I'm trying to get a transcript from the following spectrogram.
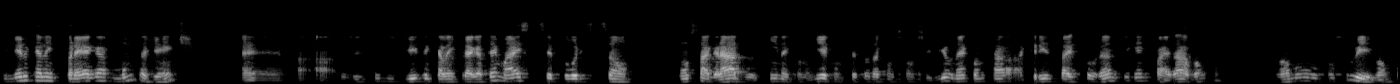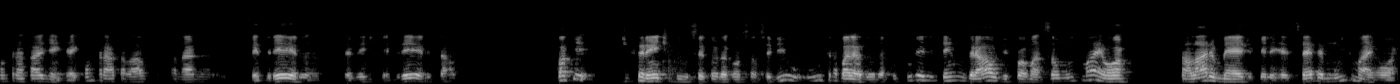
primeiro que ela emprega muita gente, é, a, os estudos dizem que ela emprega até mais setores que são consagrados assim na economia, como o setor da construção civil, né? Quando tá, a crise está estourando, o que, que, a gente faz? Ah, vamos, vamos construir, vamos contratar a gente. Aí contrata lá o funcionário pedreiro, servente pedreiro e tal. Só que diferente do setor da construção civil, o trabalhador da cultura ele tem um grau de formação muito maior. O salário médio que ele recebe é muito maior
